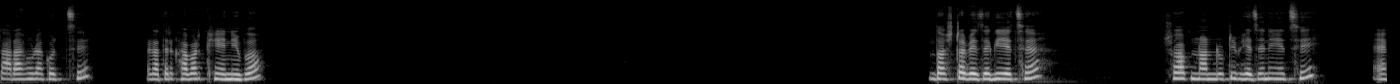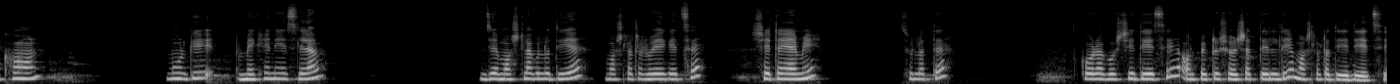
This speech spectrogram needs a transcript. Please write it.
তাড়াহুড়া করছি। রাতের খাবার খেয়ে নিব। দশটা বেজে গিয়েছে। সব নান রুটি ভেজে নিয়েছি। এখন মুরগি মেখে নিয়েছিলাম। যে মশলাগুলো দিয়ে মশলাটা রয়ে গেছে, সেটাই আমি চুলাতে কোড়া বসিয়ে দিয়েছি, অল্প একটু সরিষার তেল দিয়ে মশলাটা দিয়ে দিয়েছি।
